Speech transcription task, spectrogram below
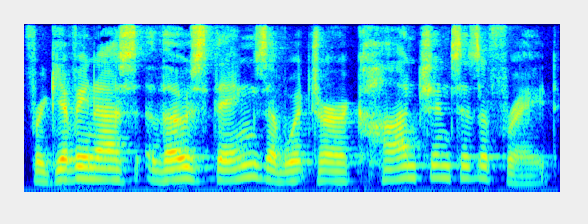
forgiving us those things of which our conscience is afraid,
